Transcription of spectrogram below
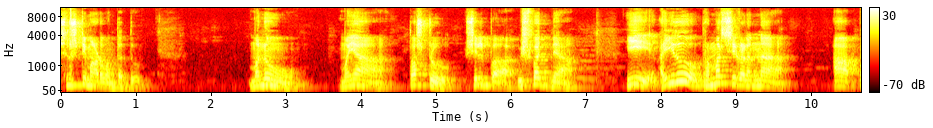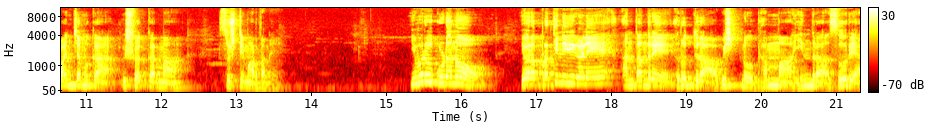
ಸೃಷ್ಟಿ ಮಾಡುವಂಥದ್ದು. ಮನು, ಮಯ ತ್ವಷ್ಟು ಶಿಲ್ಪ, ವಿಶ್ವಜ್ಞ ಈ ಐದು ಬ್ರಹ್ಮರ್ಷಿಗಳನ್ನು ಆ ಪಂಚಮುಖ ವಿಶ್ವಕರ್ಮ ಸೃಷ್ಟಿ ಮಾಡ್ತಾನೆ. ಇವರು ಕೂಡ ಇವರ ಪ್ರತಿನಿಧಿಗಳೇ ಅಂತಂದರೆ ರುದ್ರ, ವಿಷ್ಣು, ಬ್ರಹ್ಮ, ಇಂದ್ರ, ಸೂರ್ಯ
